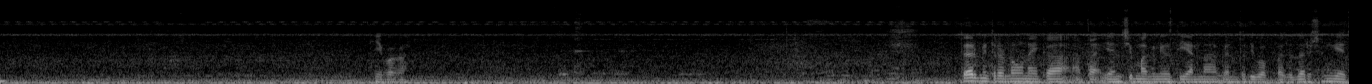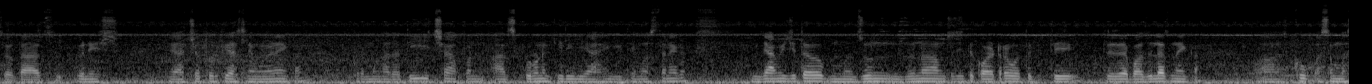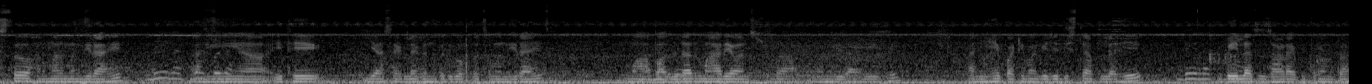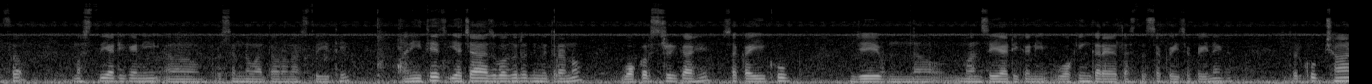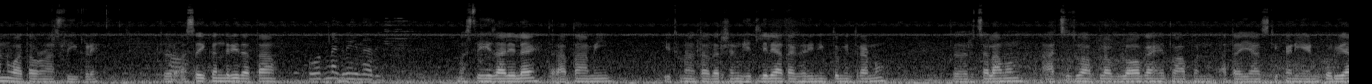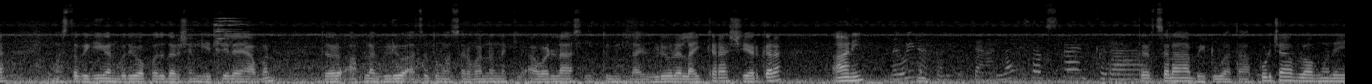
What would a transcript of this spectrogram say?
हे बघा. तर मित्रांनो नाही का आता यांची मागणी होती यांना गणपती बाप्पाचं दर्शन घ्यायचं होतं. आज गणेश या चतुर्थी असल्यामुळे नाही का तर मग आता ती इच्छा आपण आज पूर्ण केलेली आहे इथे मस्त नाही का म्हणजे आम्ही जिथं जुन जुनं आमचं जिथं क्वार्टर होतं तिथे त्याच्या बाजूलाच नाही का खूप असं मस्त हनुमान मंदिर आहे. आणि इथे या साईडला गणपती बाप्पाचं मंदिर आहे. महा बाजूलाच महादेवांचं सुद्धा मंदिर आहे इथे. आणि हे पाठीमागे जे दिसते आपलं हे बेलाचं झाड आहे मित्रांनो तर असं मस्त या ठिकाणी प्रसन्न वातावरण असतं इथे. आणि इथेच याच्या आजूबाजूलाच मित्रांनो वॉकर स्ट्रीट आहे. सकाळी खूप जे माणसं या ठिकाणी वॉकिंग करायला येत असतात सकाळी सकाळी नाही का? तर खूप छान वातावरण असतं इकडे. तर असं एकंदरीत आता पूर्ण ग्रीनरी. मस्त हे झालेलं आहे. तर आता आम्ही इथून आता दर्शन घेतलेले आहे. आता घरी निघतो मित्रांनो. तर चला मग आजचा जो आपला ब्लॉग आहे तो आपण आता याच ठिकाणी एंड करूया. मस्तपैकी गणपती बाप्पाचं दर्शन घेतलेलं आहे आपण. तर आपला व्हिडिओ आजचा तुम्हाला सर्वांना नक्की आवडला असेल तुम्ही लाईक व्हिडिओला लाईक करा शेअर करा आणि तर चला भेटू आता पुढच्या ब्लॉगमध्ये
